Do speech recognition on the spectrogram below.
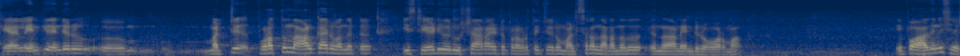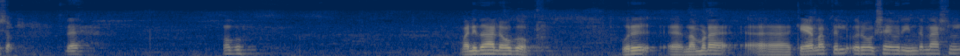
കേരള എനിക്ക് എന്റെ ഒരു മറ്റ് പുറത്തുനിന്ന് ആൾക്കാർ വന്നിട്ട് ഈ സ്റ്റേഡിയം ഒരു ഉഷാറായിട്ട് പ്രവർത്തിച്ച ഒരു മത്സരം നടന്നത് എന്നതാണ് എന്റെ ഒരു ഓർമ്മ. ഇപ്പോൾ അതിനുശേഷം ദേ നോക്കൂ. വനിതാ ലോകകപ്പ്. ഒരു നമ്മുടെ കേരളത്തിൽ ഒരു പക്ഷേ ഒരു ഇന്റർനാഷണൽ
